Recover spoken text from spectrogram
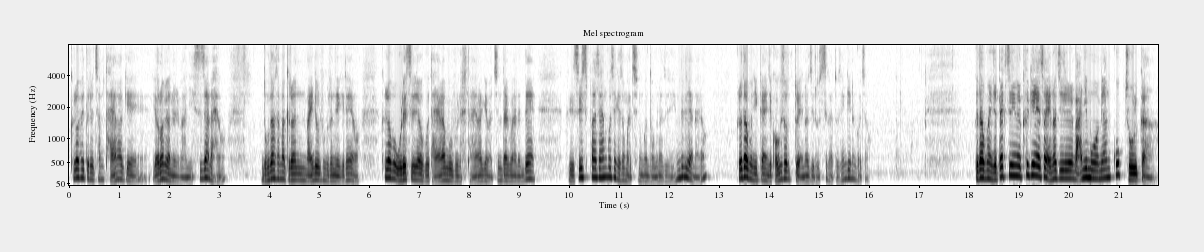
클럽 헤드를 참 다양하게 여러 면을 많이 쓰잖아요. 농담 삼아 그런 마인드 골프 그런 얘기를 해요. 클럽을 오래 쓰려고 다양한 부분을 다양하게 맞춘다고 하는데 그 스위스팟의 한 곳에 계속 맞추는 건 너무나도 힘들잖아요. 그러다 보니까 이제 거기서도 또 에너지 로스가 또 생기는 거죠. 그러다 보면 이제 백스윙을 크게 해서 에너지를 많이 모으면 꼭 좋을까?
